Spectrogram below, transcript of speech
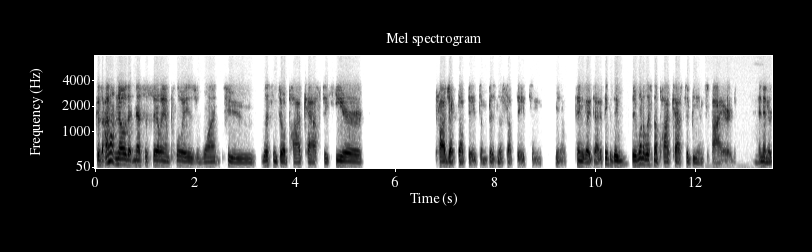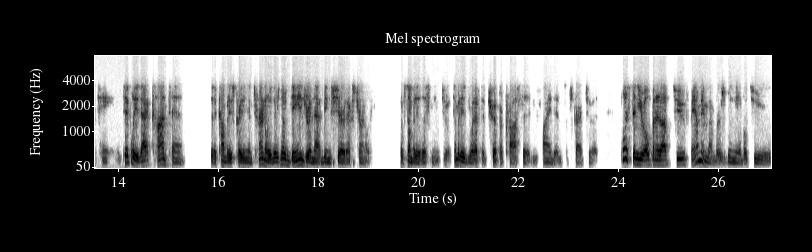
because I don't know that necessarily employees want to listen to a podcast to hear project updates and business updates and you know things like that. I think they they want to listen to podcasts to be inspired and mm-hmm. entertained. Typically, that content that a company is creating internally, there's no danger in that being shared externally of somebody listening to it. Somebody would have to trip across it and find it and subscribe to it. Plus, then you open it up to family members being able to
